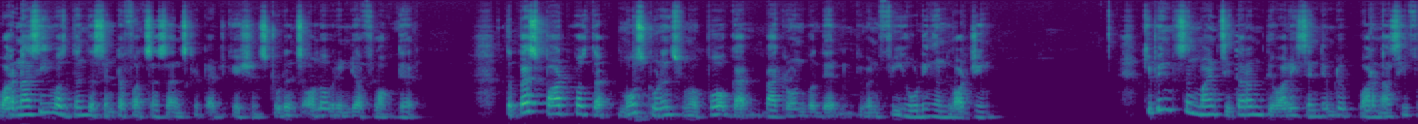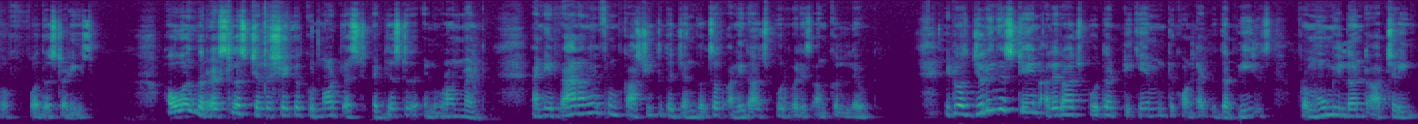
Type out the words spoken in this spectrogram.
Varanasi was then the center for Sanskrit education. Students all over India flocked there. The best part was that most students from a poor background were then given free holding and lodging. Keeping this in mind, Sitaram Tiwari sent him to Varanasi for further studies. However, the restless Chandrasekhar could not adjust to the environment and he ran away from Kashi to the jungles of Alirajpur where his uncle lived. It was during his stay in Alirajpur that he came into contact with the Bhils, from whom he learnt archery.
